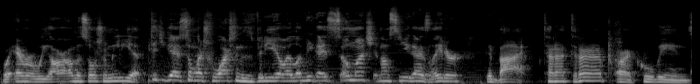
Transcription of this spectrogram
wherever we are on the social media. Thank you guys so much for watching this video. I love you guys so much, and I'll see you guys later. Goodbye. Ta-da, ta-da. All right, cool beans.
